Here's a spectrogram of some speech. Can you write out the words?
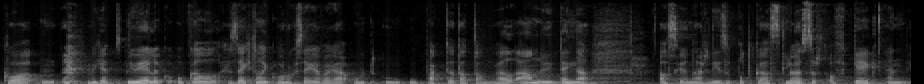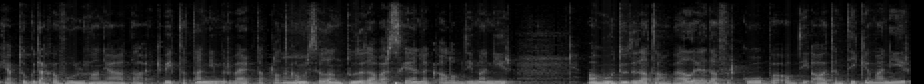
ik je hebt het nu eigenlijk ook al gezegd, want ik wou nog zeggen, van, ja, hoe, hoe, hoe pakte dat dan wel aan? Ik denk dat als je naar deze podcast luistert of kijkt en je hebt ook dat gevoel van, ja, dat, ik weet dat dat niet meer werkt, dat platcommercieel, mm. dan doe je dat waarschijnlijk al op die manier. Maar hoe doe je dat dan wel, hè, dat verkopen op die authentieke manier?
